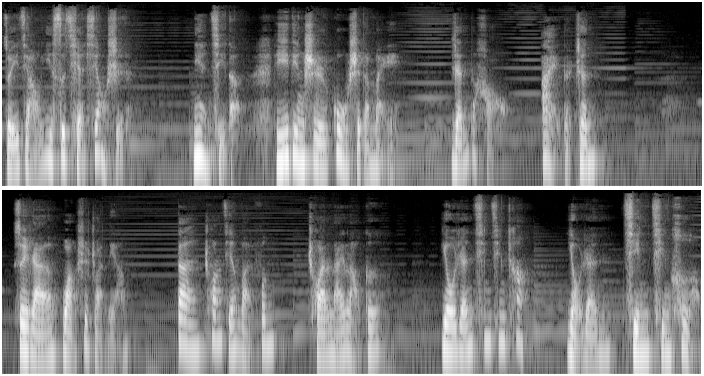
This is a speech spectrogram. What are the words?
嘴角一丝浅笑时，念起的一定是故事的美，人的好，爱的真。虽然往事转凉，但窗前晚风传来老歌，有人轻轻唱，有人轻轻和。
